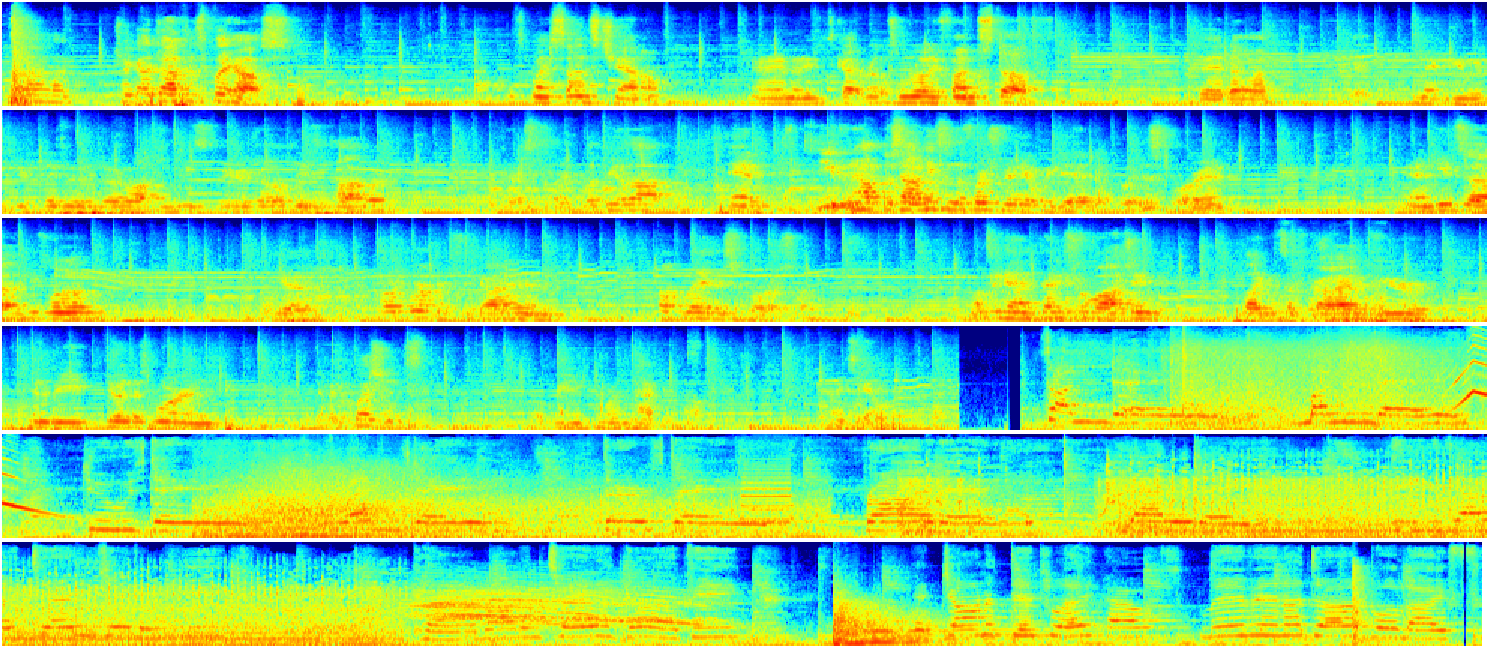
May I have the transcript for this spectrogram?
uh, check out Jonathan's Playhouse. It's my son's channel, and he's got real, some really fun stuff that, uh, that maybe you, would- your kids would enjoy watching. He's three years old. He's a toddler. To like Blippi a lot, and he even helped us out. He's in the first video we did, putting this floor in, and he's uh, he's one of the uh, hard workers that got in and up latest for us. So, once again, thanks for watching. Like and subscribe if you're going to be doing this more. And if you have any questions, we'll be more than happy to help. Thanks again. Sunday, Monday, Tuesday, Wednesday, Thursday, Friday, Saturday play the beach at Jonathan's Playhouse, living a double life.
